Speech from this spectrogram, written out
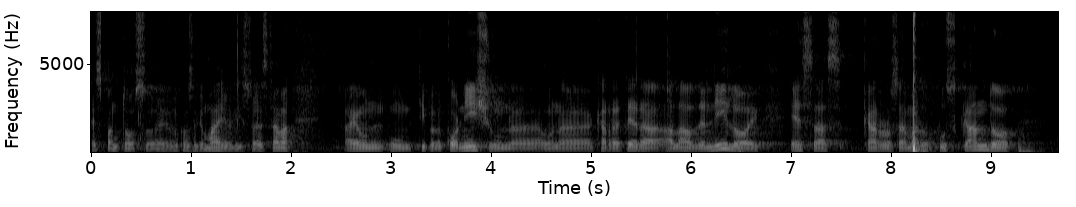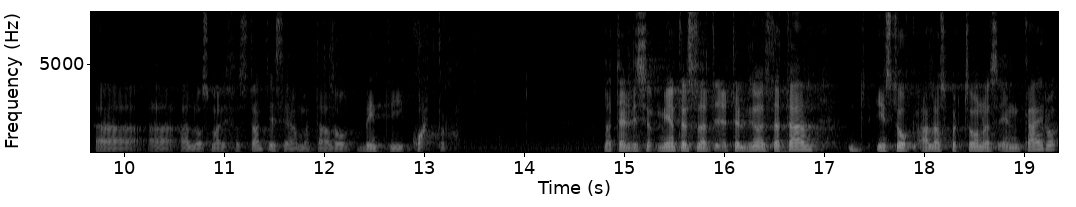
espantosa, es una cosa que más he visto. Estaba, hay un, tipo de corniche, una, carretera al lado del Nilo, y esos carros armados buscando a, a, los manifestantes se han matado 24. La televisión, mientras la te- televisión estatal instó a las personas en Cairo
